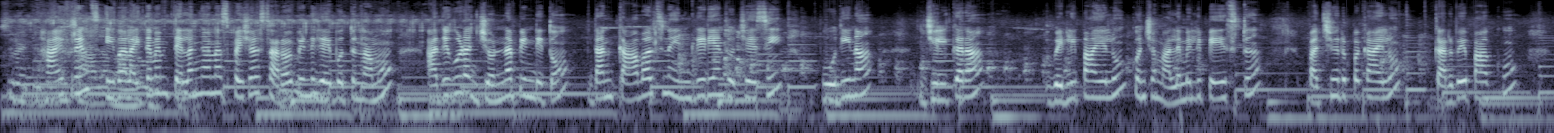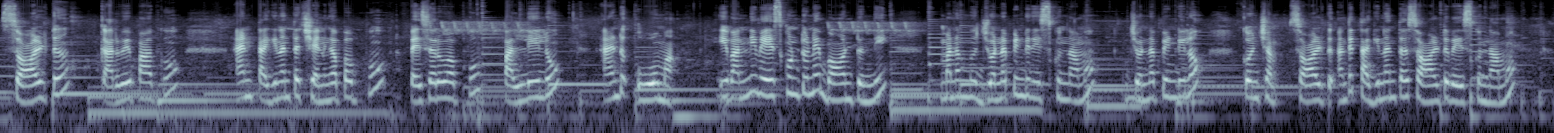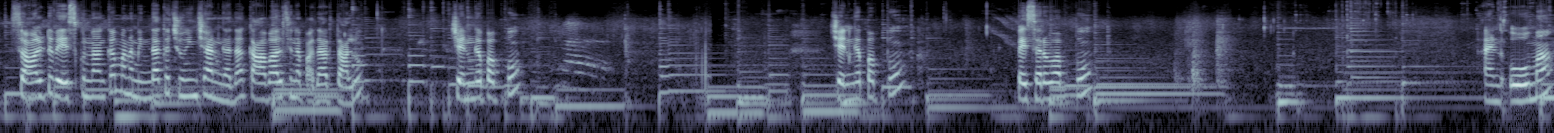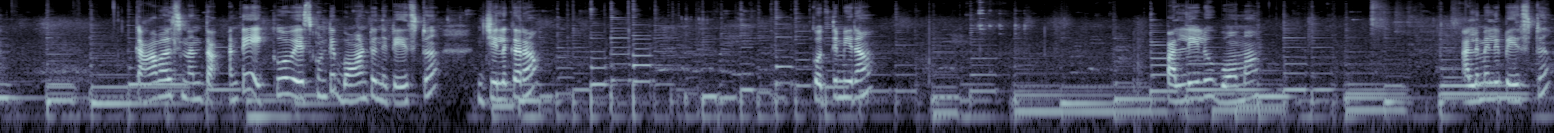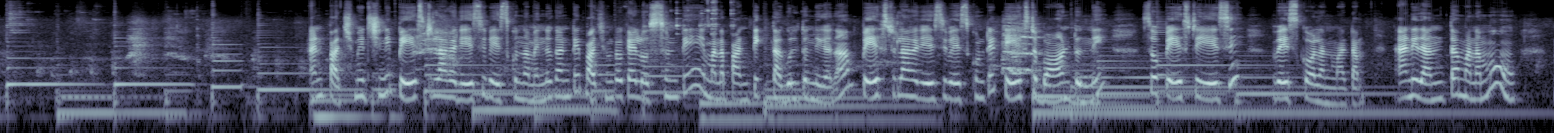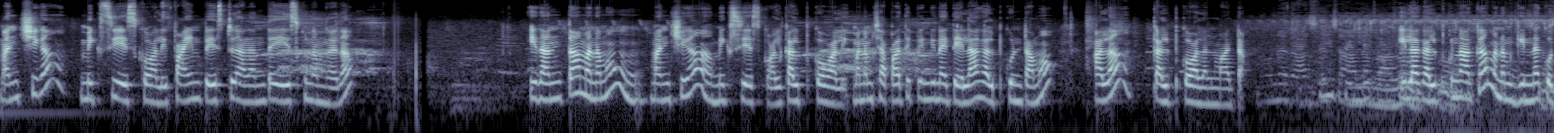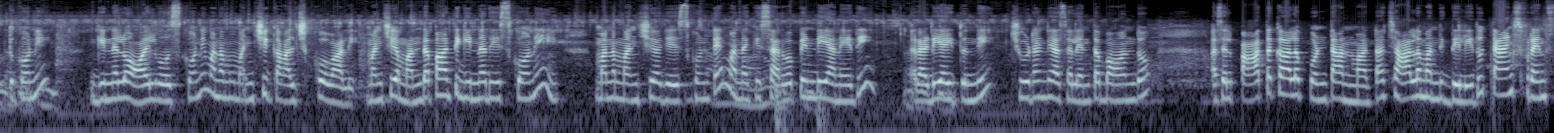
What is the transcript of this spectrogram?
Hi friends ఇవాళ అయితే మేము తెలంగాణ స్పెషల్ సర్వపిండి చేయబోతున్నాము. అది కూడా జొన్న పిండితో. దానికి కావాల్సిన ఇంగ్రీడియంట్స్ వచ్చేసి పుదీనా జీలకర్ర వెల్లిపాయలు కొంచెం అల్లమెల్లి పేస్ట్ పచ్చిమిరపకాయలు కరివేపాకు సాల్ట్ కరివేపాకు అండ్ తగినంత శనగపప్పు పెసరపప్పు పల్లీలు అండ్ ఓమ. ఇవన్నీ వేసుకుంటూనే బాగుంటుంది. మనం జొన్నపిండి తీసుకుందాము. జొన్న పిండిలో కొంచెం సాల్ట్ అంటే తగినంత సాల్ట్ వేసుకుందాము. సాల్ట్ వేసుకున్నాక మనం ఇందాక చూపించాను కదా కావాల్సిన పదార్థాలు. శనగపప్పు శనగపప్పు పెసరపప్పు అండ్ ఓమా. కావాల్సినంత అంటే ఎక్కువ వేసుకుంటే బాగుంటుంది టేస్ట్. జీలకర్ర కొత్తిమీర పల్లీలు బోమ అల్లమెల్లి పేస్ట్ అండ్ పచ్చిమిర్చిని పేస్ట్ లాగా చేసి వేసుకుందాం. ఎందుకంటే పచ్చిమిరపకాయలు వస్తుంటే మన పంటికి తగులుతుంది కదా. పేస్ట్ లాగా చేసి వేసుకుంటే టేస్ట్ బాగుంటుంది. సో పేస్ట్ వేసి వేసుకోవాలన్నమాట. అండ్ ఇదంతా మనము మంచిగా మిక్స్ చేసుకోవాలి. ఫైన్ పేస్ట్ అదంతా వేసుకున్నాం కదా. ఇదంతా మనము మంచిగా మిక్స్ చేసుకోవాలి కలుపుకోవాలి. మనం చపాతీ పిండిని అయితే ఎలా కలుపుకుంటామో అలా కలుపుకోవాలన్నమాట. ఇలా కలుపుకున్నాక మనం గిన్నె కొత్తుకొని గిన్నెలో ఆయిల్ పోసుకొని మనము మంచిగా కాల్చుకోవాలి. మంచిగా మందపాటి గిన్నె తీసుకొని మనం మంచిగా చేసుకుంటే మనకి సర్వపిండి అనేది రెడీ అవుతుంది. చూడండి అసలు ఎంత బాగుందో. అసలు పాతకాలపు వంట అనమాట చాలా మందికి తెలియదు థ్యాంక్స్ ఫ్రెండ్స్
